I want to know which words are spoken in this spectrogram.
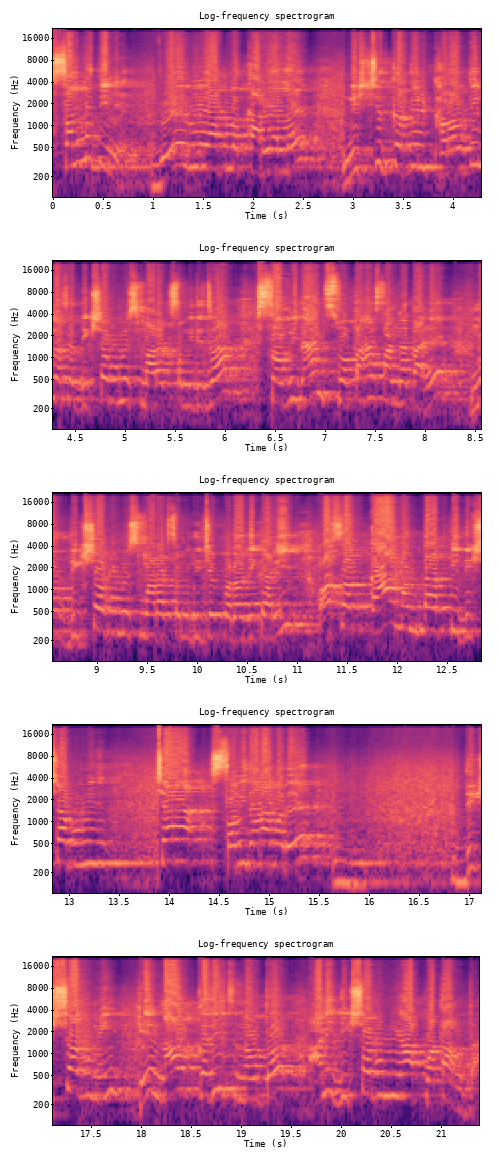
संमतीने वेळोवेळी आपलं कार्यालय निश्चित करतील ठरवतील असं दीक्षाभूमी स्मारक समितीचं संविधान स्वतः सांगत आहे. मग दीक्षाभूमी स्मारक समितीचे पदाधिकारी असं का म्हणतात की दीक्षाभूमीच्या संविधानामध्ये दीक्षाभूमी हे नाव कधीच नव्हतं आणि दीक्षाभूमी हा पता होता.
